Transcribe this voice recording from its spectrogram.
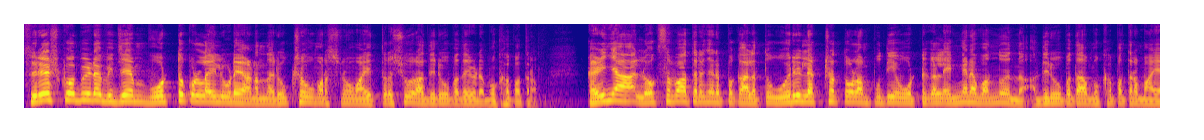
സുരേഷ് ഗോപിയുടെ വിജയം വോട്ടുകൊള്ളയിലൂടെയാണെന്ന രൂക്ഷ വിമർശനവുമായി തൃശൂർ അതിരൂപതയുടെ മുഖപത്രം. കഴിഞ്ഞ ലോക്സഭാ തെരഞ്ഞെടുപ്പ് കാലത്ത് ഒരു ലക്ഷത്തോളം പുതിയ വോട്ടുകൾ എങ്ങനെ വന്നുവെന്ന് അതിരൂപത മുഖപത്രമായ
